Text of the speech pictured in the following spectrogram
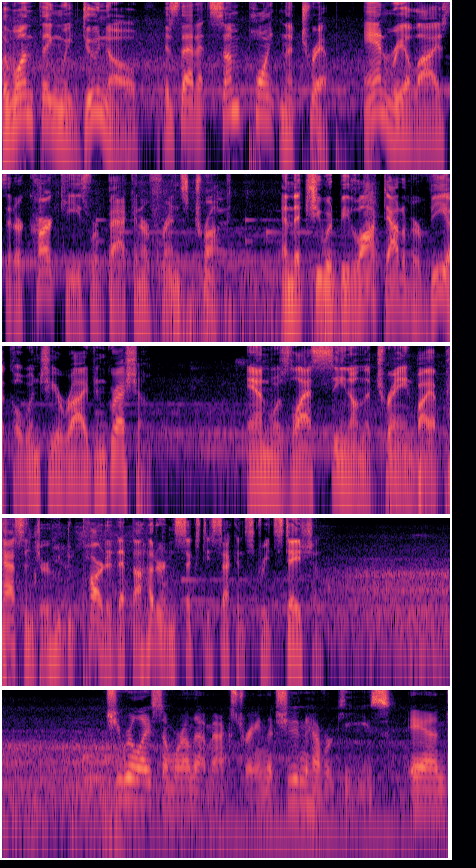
The one thing we do know is that at some point in the trip, Anne realized that her car keys were back in her friend's trunk and that she would be locked out of her vehicle when she arrived in Gresham. Anne was last seen on the train by a passenger who departed at the 162nd Street station. She realized somewhere on that MAX train that she didn't have her keys and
